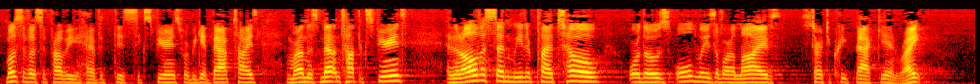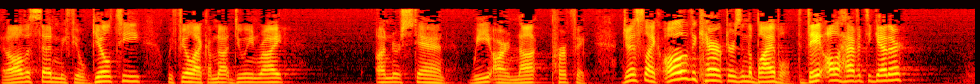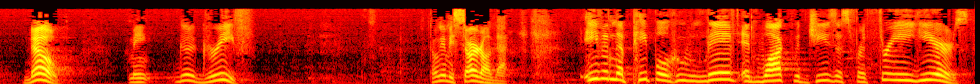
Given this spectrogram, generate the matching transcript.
most of us have probably have this experience where we get baptized and we're on this mountaintop experience, and then all of a sudden we either plateau or those old ways of our lives start to creep back in, right? and all of a sudden we feel guilty, we feel like I'm not doing right. Understand, we are not perfect. Just like all of the characters in the Bible, did they all have it together? No. I mean, good grief. Don't get me started on that. Even the people who lived and walked with Jesus for three years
